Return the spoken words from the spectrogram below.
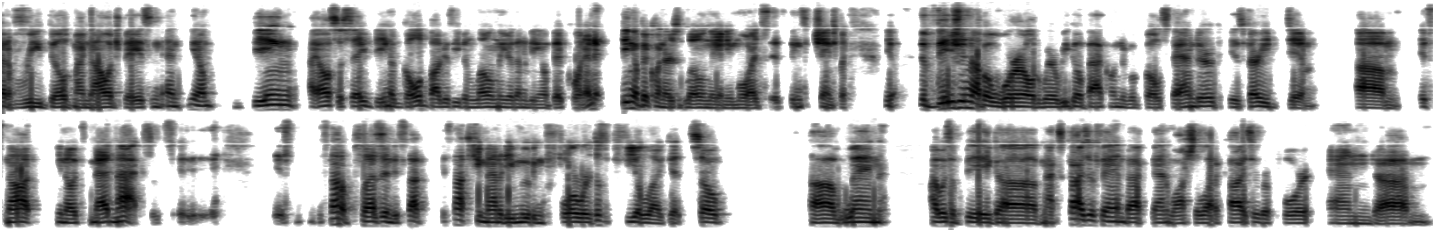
kind of rebuild my knowledge base, and and you know, being I also say being a gold bug is even lonelier than being a Bitcoin. And it, being a Bitcoiner is lonely anymore. It's, things have changed, but you know, the vision of a world where we go back onto a gold standard is very dim. Um, it's not, you know, it's Mad Max. It's it's it's not a pleasant. It's not it's not humanity moving forward. It doesn't feel like it. So uh, when I was a big uh, Max Keiser fan back then, watched a lot of Keiser Report, and um,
